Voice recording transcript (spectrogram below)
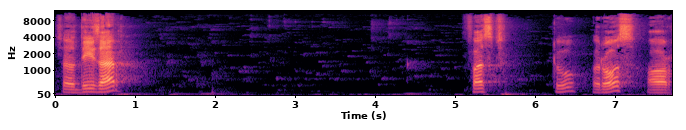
So, these are first two rows or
